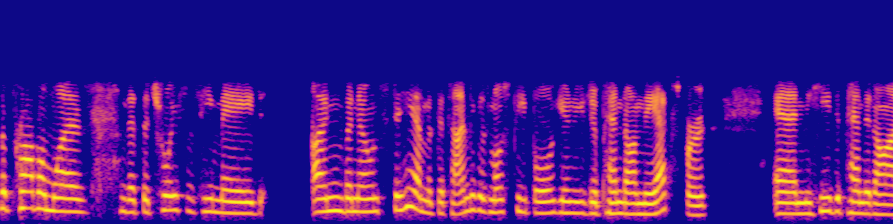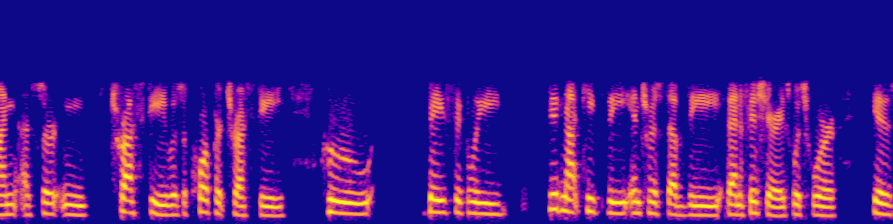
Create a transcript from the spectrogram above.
The problem was that the choices he made unbeknownst to him at the time, because most people, you know, you depend on the experts, and he depended on a certain trustee, was a corporate trustee, who basically did not keep the interests of the beneficiaries, which were his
